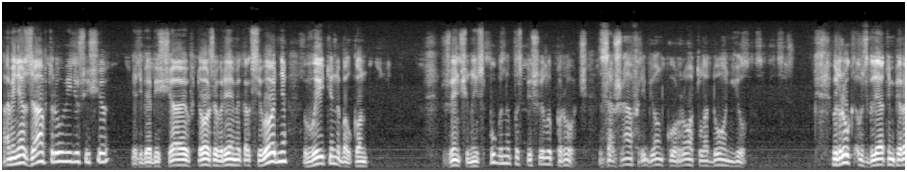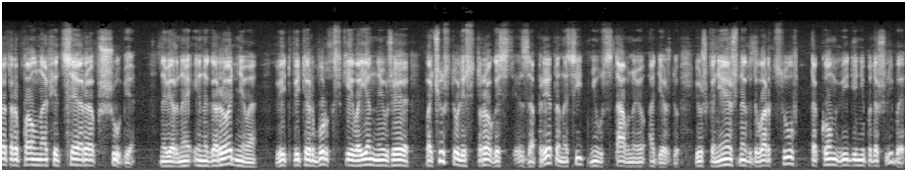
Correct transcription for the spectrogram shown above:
а меня завтра увидишь еще. Я тебе обещаю в то же время, как сегодня, выйти на балкон». Женщина испуганно поспешила прочь, зажав ребенку рот ладонью. Вдруг взгляд императора пал на офицера в шубе, наверное, иногороднего, ведь петербургские военные уже почувствовали строгость запрета носить неуставную одежду. И уж, конечно, к дворцу в таком виде не подошли бы.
